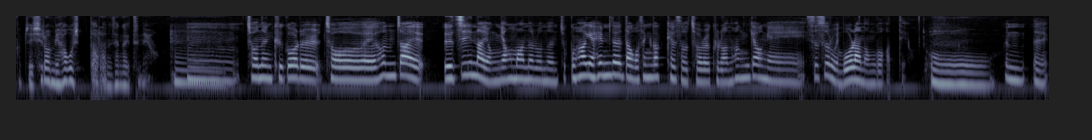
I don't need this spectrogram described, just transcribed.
갑자기 실험이 하고 싶다라는 생각이 드네요. 음, 저는 그거를 저의 혼자의 의지나 역량만으로는 조금 하기가 힘들다고 생각해서 저를 그런 환경에 스스로 몰아넣은 것 같아요. 오, 근데,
